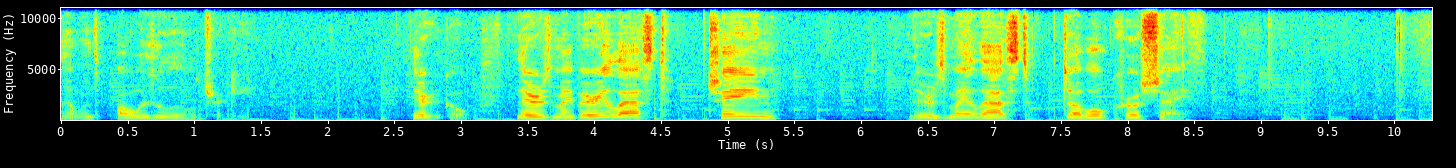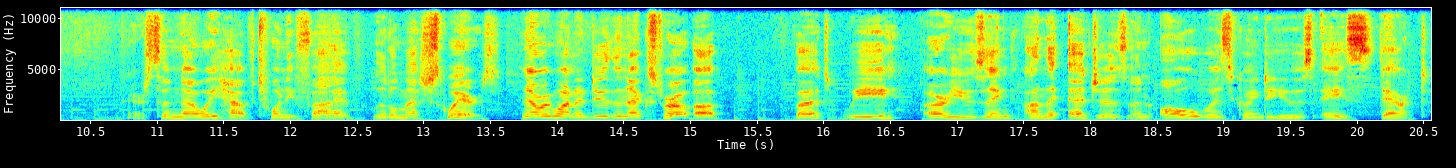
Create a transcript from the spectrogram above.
That one's always a little tricky. There we go. There's my very last chain. There's my last double crochet. There, so now we have 25 little mesh squares. Now we want to do the next row up but we are using on the edges and always going to use a stacked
